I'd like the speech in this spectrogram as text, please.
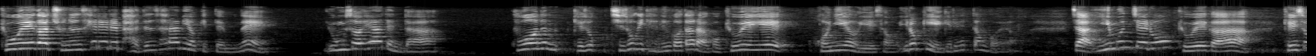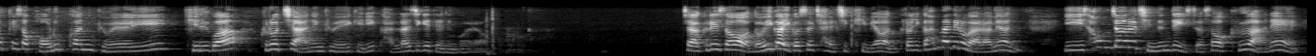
교회가 주는 세례를 받은 사람이었기 때문에 용서해야 된다. 구원은 계속 지속이 되는 거다라고 교회의 권위에 의해서 이렇게 얘기를 했던 거예요. 자, 이 문제로 교회가 계속해서 거룩한 교회의 길과 그렇지 않은 교회의 길이 갈라지게 되는 거예요. 자, 그래서 너희가 이것을 잘 지키면, 그러니까 한마디로 말하면 이 성전을 짓는 데 있어서 그 안에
